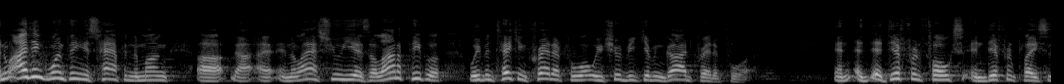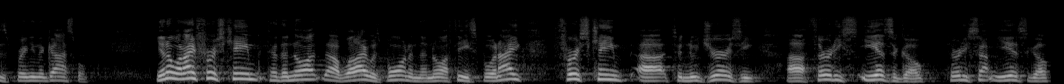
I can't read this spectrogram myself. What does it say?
And I think one thing has happened among, uh, uh, in the last few years, a lot of people, we've been taking credit for what we should be giving God credit for. And, and uh, different folks in different places bringing the gospel. You know, when I first came to the North, uh, well, I was born in the Northeast, but when I first came uh, to New Jersey uh, 30 years ago, 30 something years ago,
